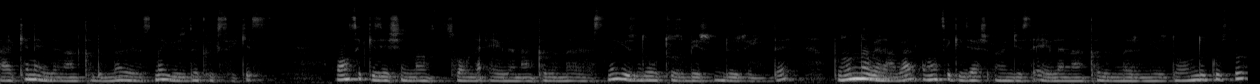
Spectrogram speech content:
erken evlenen kadınlar arasında %48, 18 yaşından sonra evlenen kadınlar arasında %31 düzeyinde. Bununla beraber 18 yaş öncesi evlenen kadınların %19'u,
